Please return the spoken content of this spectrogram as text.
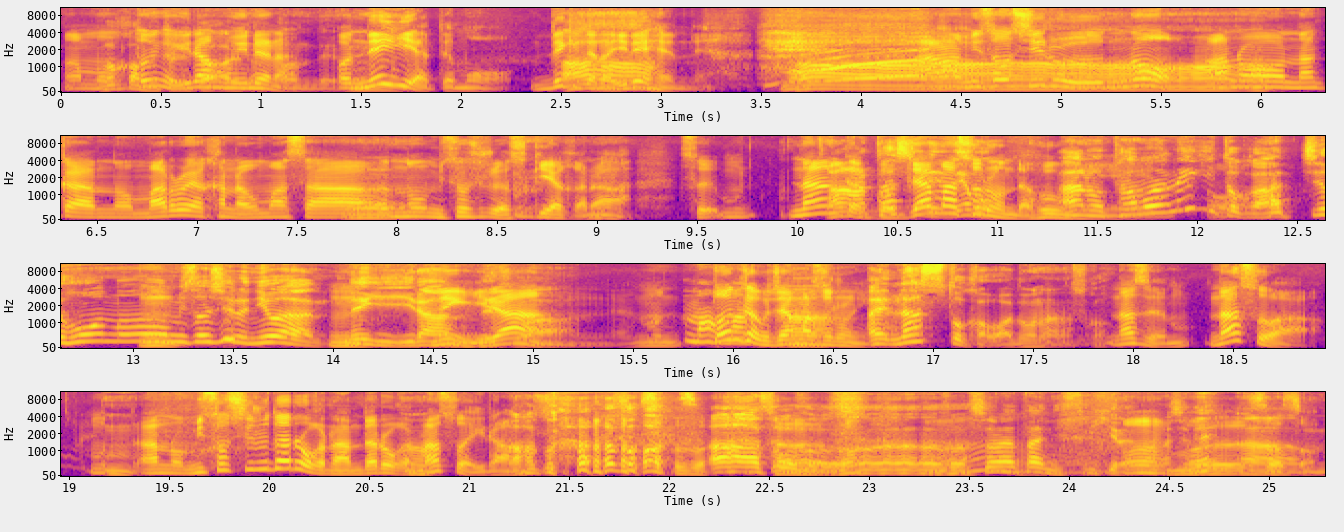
あもうとにかくいらんもん入れな。いネギやってもうできたら入れへんねん。あの味噌汁のあのなんかあのまろやかなうまさの味噌汁が好きやから、それなんか邪魔するんだ風味あの玉ねぎとかあっちの方の味噌汁にはネギいらんネギいらんもうとにかく邪魔するんや。あえナスとかはどうなんですか？なぜナスは、もうあの味噌汁だろうがなんだろうが、ナスはいらん。あ そうそう。そうあそうそうそう。そうそれは単に好きな話ね、うんそうそう。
